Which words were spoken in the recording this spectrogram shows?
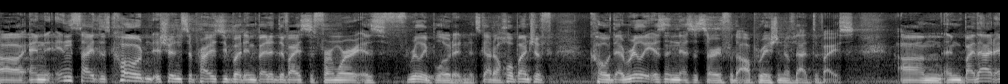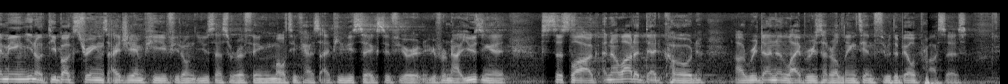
Uh, and inside this code, it shouldn't surprise you, but embedded devices firmware is really bloated. It's got a whole bunch of code that really isn't necessary for the operation of that device. Um, and by that, I mean, you know, debug strings, IGMP if you don't use that sort of thing, multicast IPv6 if you're, if you're not using it, syslog, and a lot of dead code, uh, redundant libraries that are linked in through the build process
